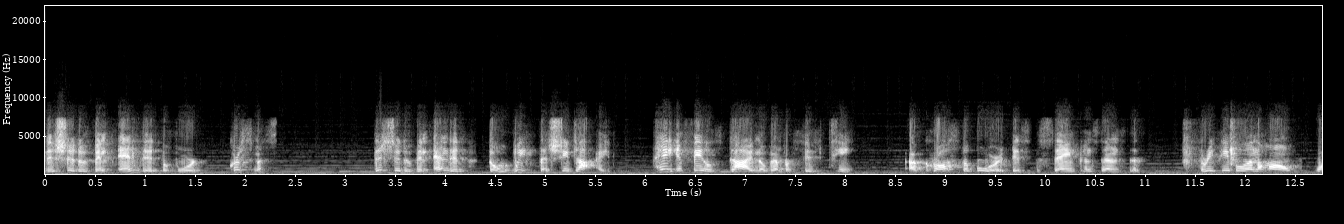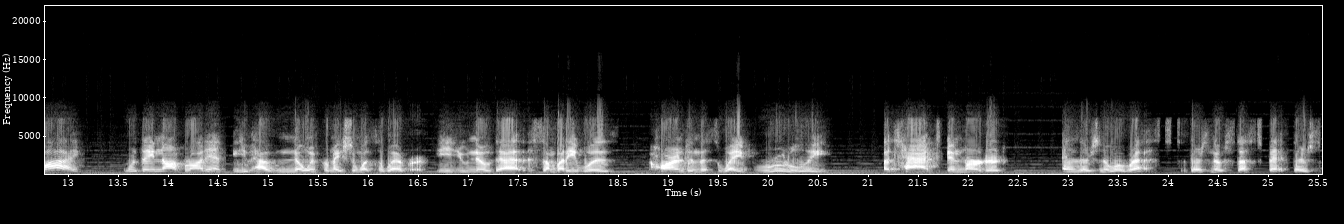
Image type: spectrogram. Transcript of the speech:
This should have been ended before Christmas. This should have been ended the week that she died. Peyton Fields died November 15th. Across the board, it's the same consensus. Three people in the home. Why? were they not brought in? You have no information whatsoever. You know that somebody was harmed in this way, brutally attacked and murdered, and there's no arrest. There's no suspect. There's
